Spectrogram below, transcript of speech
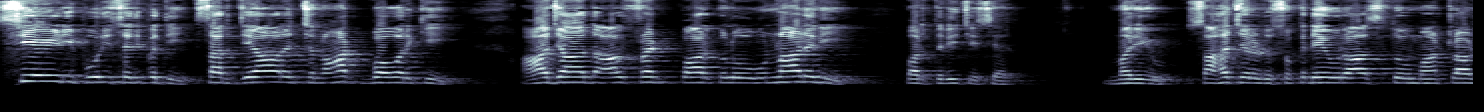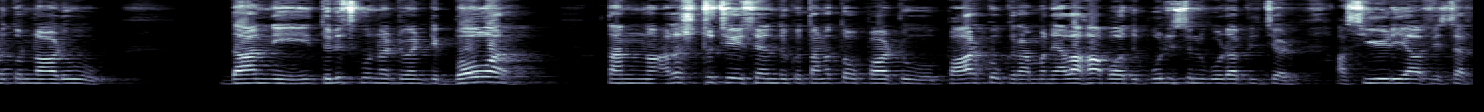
సిఐడి పోలీస్ అధిపతి sir J R H Nott బోవర్కి ఆజాద్ ఆల్ఫ్రెడ్ పార్కులో ఉన్నాడని వారు తెలియచేశారు. మరియు సహచరుడు సుఖదేవ్ రాజ్తో మాట్లాడుతున్నాడు. దాన్ని తెలుసుకున్నటువంటి బోవర్ తనను అరెస్టు చేసేందుకు తనతో పాటు పార్కుకు రమ్మని అలహాబాద్ పోలీసులను కూడా పిలిచాడు ఆ సిఐడి ఆఫీసర్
